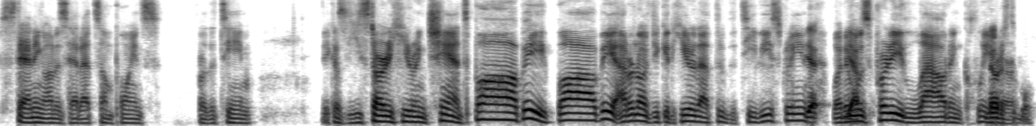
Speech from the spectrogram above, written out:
standing on his head at some points for the team because he started hearing chants, Bobby, Bobby. I don't know if you could hear that through the TV screen, but it was pretty loud and clear. Noticeable.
